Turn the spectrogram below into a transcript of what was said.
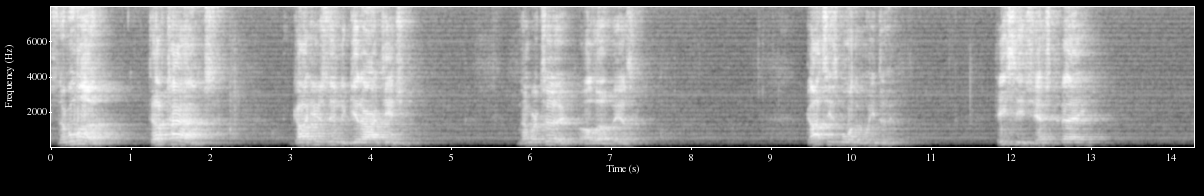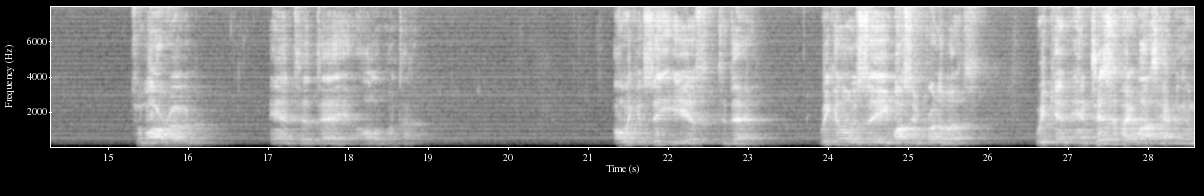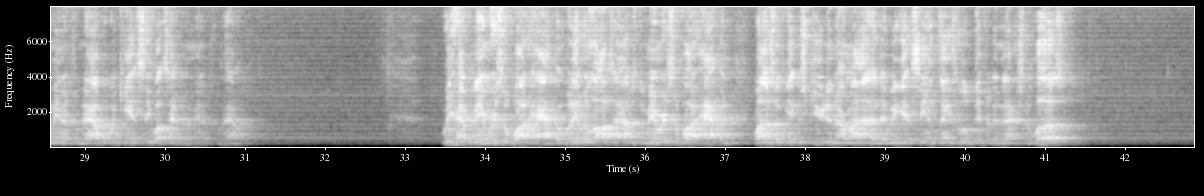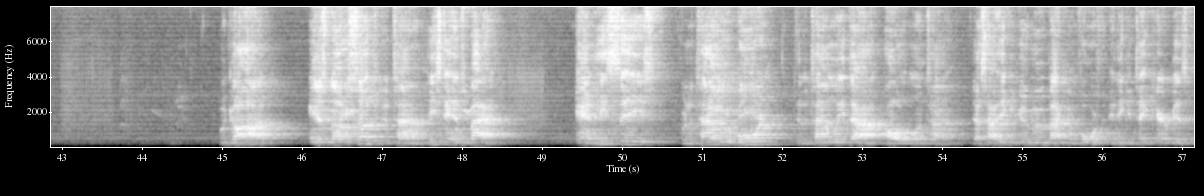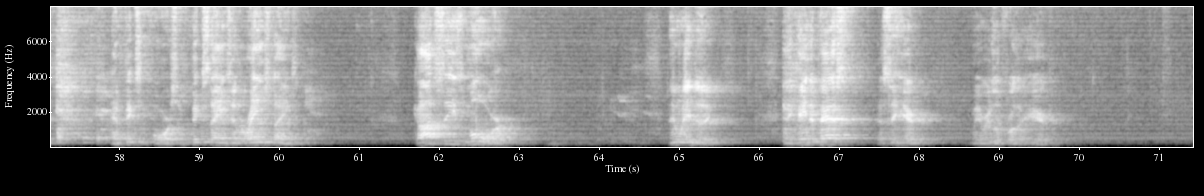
So number one, tough times. God uses them to get our attention. Number two, I love this. God sees more than we do. He sees yesterday, tomorrow, and today all at one time. All we can see is today. We can only see what's in front of us. We can anticipate what's happening a minute from now, but we can't see what's happening a minute from now. We have memories of what happened, but even a lot of times the memories of what happened winds up getting skewed in our mind and we get seeing things a little different than it actually was. But God is not subject to time. He stands back and he sees from the time we were born to the time we die all at one time. That's how he can go move back and forth and he can take care of business and fix it for us and fix things and arrange things. God sees more than we do. And it came to pass, let's see here. Let me read a little further here.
